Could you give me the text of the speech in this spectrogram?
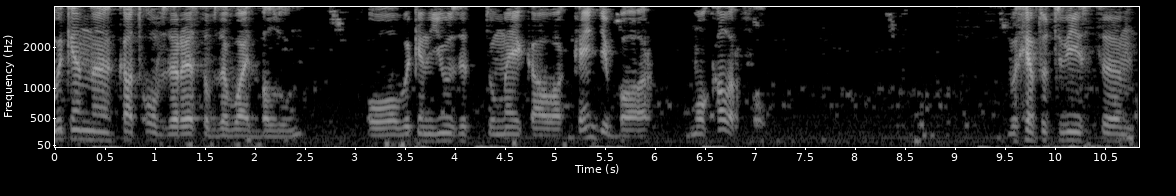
we can uh, cut off the rest of the white balloon or we can use it to make our candy bar more colorful. We have to twist um,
